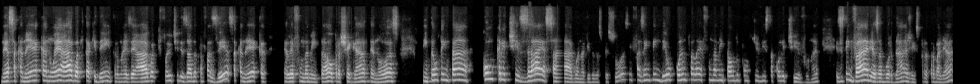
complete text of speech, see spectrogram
nessa caneca não é a água que está aqui dentro, mas é a água que foi utilizada para fazer essa caneca. Ela é fundamental para chegar até nós. Então, tentar concretizar essa água na vida das pessoas e fazer entender o quanto ela é fundamental do ponto de vista coletivo. Né? Existem várias abordagens para trabalhar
